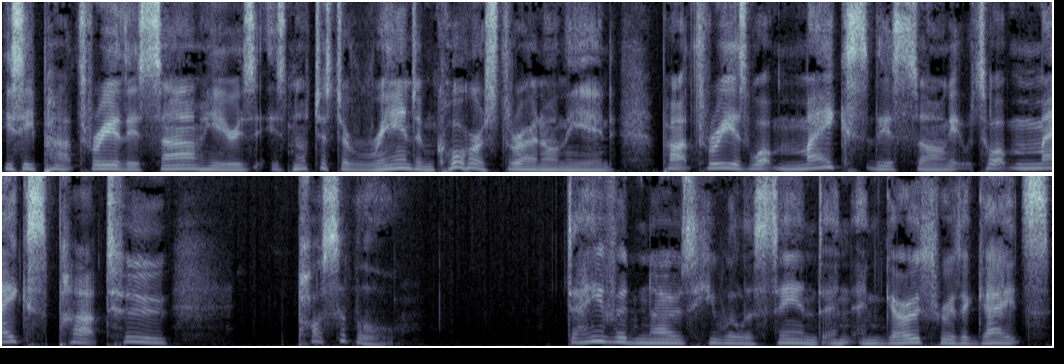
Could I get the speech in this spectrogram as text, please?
You see, part three of this psalm here is, is not just a random chorus thrown on the end. Part three is what makes this song, it's what makes part two possible. David knows he will ascend and, and go through the gates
